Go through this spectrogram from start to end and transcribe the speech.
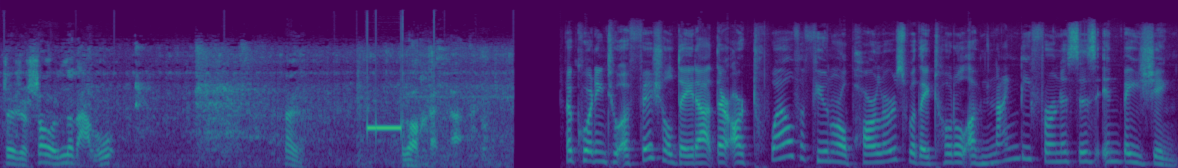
这是烧人的大炉，看看，够狠的。 According to official data, there are 12 funeral parlors with a total of 90 furnaces in Beijing.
